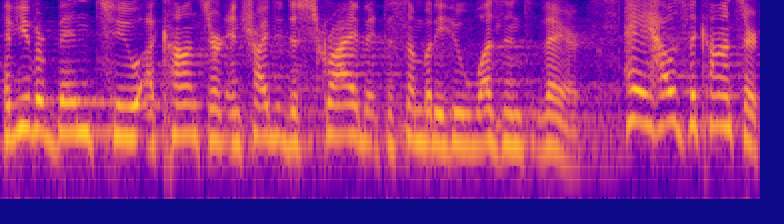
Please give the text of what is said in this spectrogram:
have you ever been to a concert and tried to describe it to somebody who wasn't there? Hey, how's the concert?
